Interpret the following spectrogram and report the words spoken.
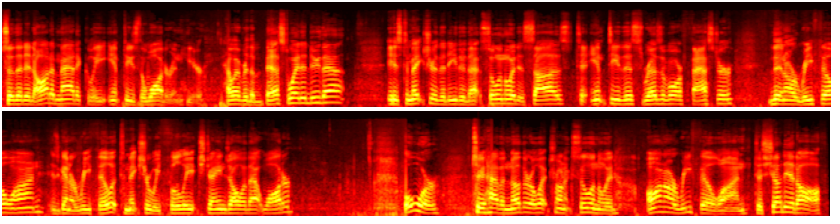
so that it automatically empties the water in here. However, the best way to do that is to make sure that either that solenoid is sized to empty this reservoir faster than our refill line is going to refill it to make sure we fully exchange all of that water or to have another electronic solenoid on our refill line to shut it off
